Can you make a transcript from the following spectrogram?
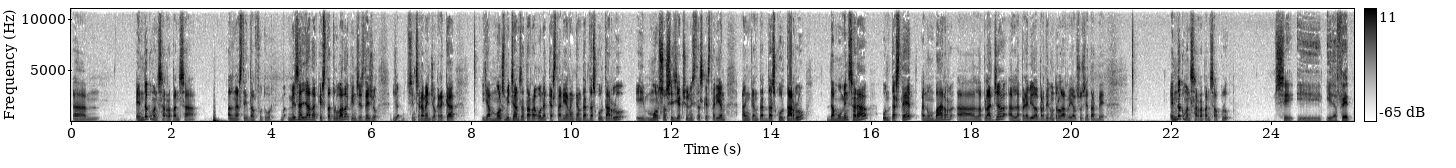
Um, hem de començar a repensar el nàstic del futur. Més enllà d'aquesta trobada, que insisteixo, jo, sincerament, jo crec que hi ha molts mitjans de Tarragona que estarien encantats d'escoltar-lo i molts socis i accionistes que estarien encantats d'escoltar-lo. De moment serà un tastet en un bar a la platja en la prèvia del partit contra la Real Societat B. Hem de començar a repensar el club? Sí, i, i de fet,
